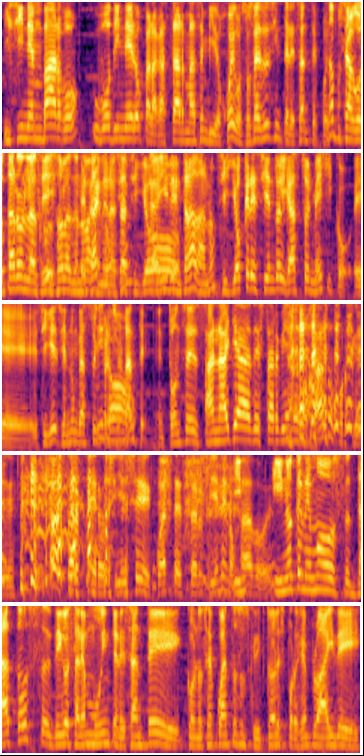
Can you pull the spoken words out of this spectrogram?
Y sin embargo, hubo dinero para gastar más en videojuegos. O sea, eso es interesante. Pues. no, pues se agotaron las Sí, consolas de nueva exacto. generación. O sea, siguió, ahí de entrada, ¿no? Siguió creciendo el gasto en México. Eh, sigue siendo un gasto Sí, impresionante. Entonces. Anaya ha de estar bien enojado porque. Va a estar, pero sí, ese cuate ha de estar bien Y, enojado, ¿eh? y no tenemos datos, digo, estaría muy interesante conocer cuántos suscriptores, por ejemplo, hay de,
